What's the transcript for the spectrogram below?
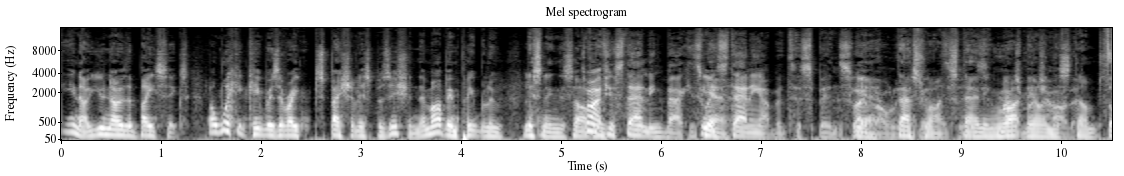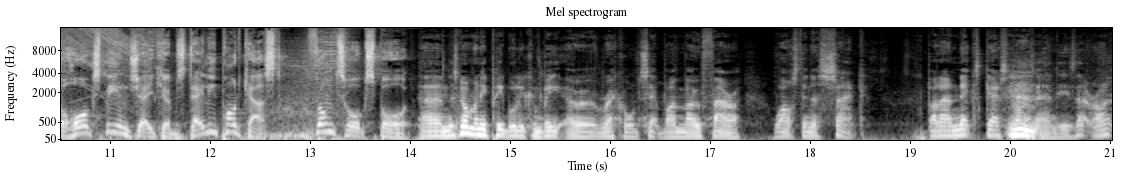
you know, you know the basics. But wicket keeper is a very specialist position. There might have been people who listening this afternoon. right if you're standing back. It's when Yeah. standing up to spin, slow yeah, rolling. that's right. it's Standing much, right much behind the stumps. The Hawksby and Jacobs Daily Podcast from Talksport. Um, there's not many people who can beat a record set by Mo Farah whilst in a sack. But our next guest has, Hmm. Andy. Is that right?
